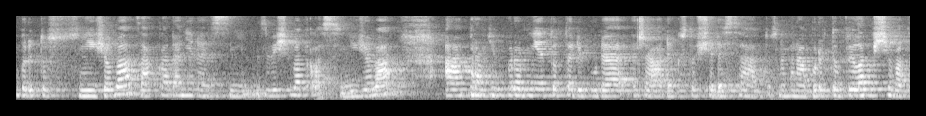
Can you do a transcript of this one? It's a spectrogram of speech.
bude to snižovat, základaně ne zvyšovat, ale snižovat a pravděpodobně to tedy bude řádek 160, to znamená, bude to vylepšovat.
